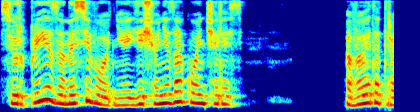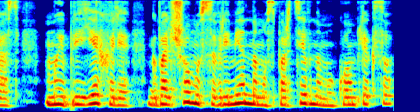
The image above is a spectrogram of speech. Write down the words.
Сюрпризы на сегодня еще не закончились». В этот раз мы приехали к большому современному спортивному комплексу.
